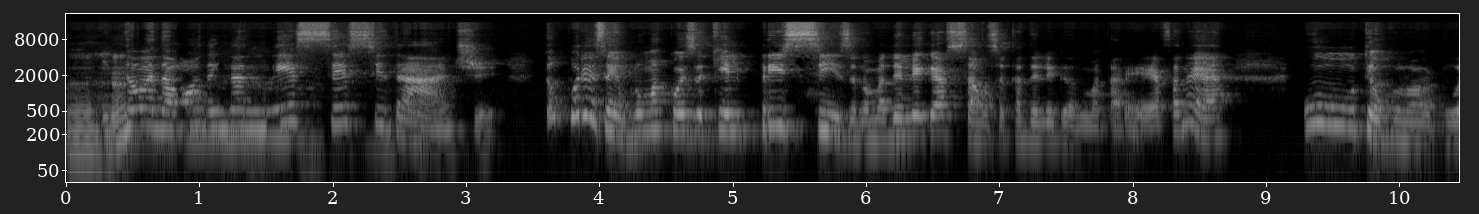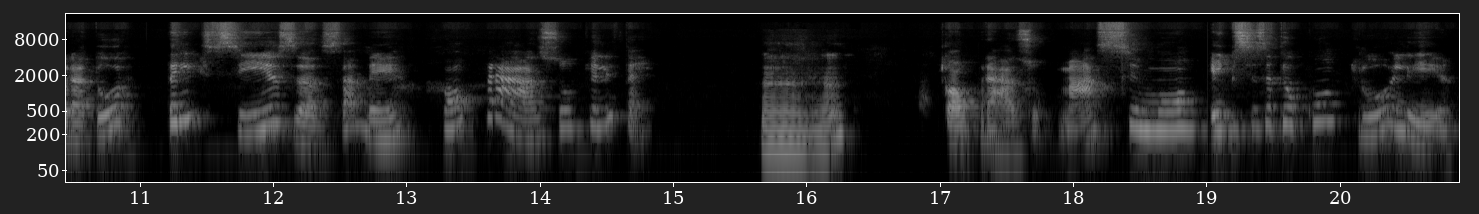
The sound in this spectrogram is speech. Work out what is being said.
Uhum. Então, é da ordem da necessidade. Então, por exemplo, uma coisa que ele precisa numa delegação, você está delegando uma tarefa, né? O teu colaborador precisa saber qual o prazo que ele tem. Uhum qual o prazo máximo, ele precisa ter o controle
